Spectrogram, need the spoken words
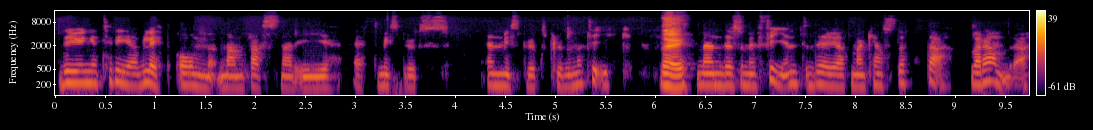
det är ju inget trevligt om man fastnar i ett missbruks, en missbruksproblematik. Nej, Men det som är fint, det är ju att man kan stötta varandra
